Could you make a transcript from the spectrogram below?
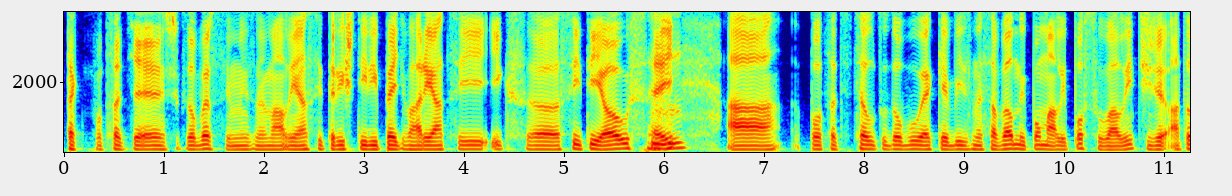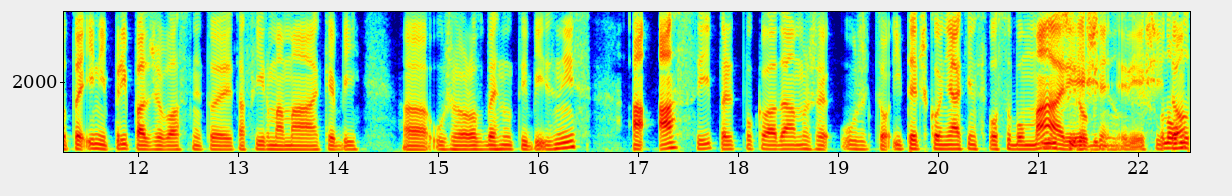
Tak v podstate, zober si, my sme mali asi 3, 4, 5 variácií x uh, eh, CTOs, hej, mm-hmm. a v podstate celú tú dobu, keby sme sa veľmi pomaly posúvali, čiže a toto je iný prípad, že vlastne to je, tá firma má keby uh, už rozbehnutý biznis, a asi predpokladám, že už to IT nejakým spôsobom má Musí rieši, robiť, no. rieši ono, to. Ono,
